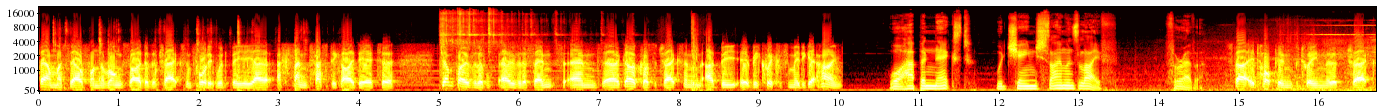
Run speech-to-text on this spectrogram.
Found myself on the wrong side of the tracks and thought it would be a, a fantastic idea to jump over the over the fence and uh, go across the tracks, and I'd be it'd be quicker for me to get home. What happened next would change Simon's life forever. Started hopping between the tracks,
